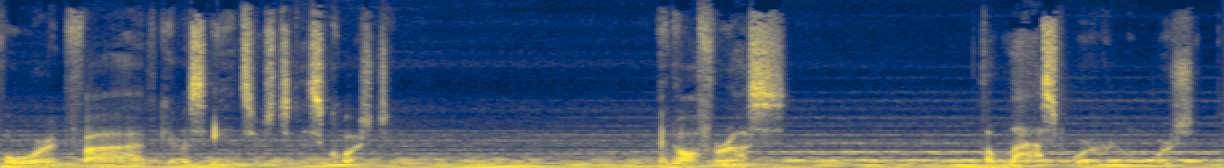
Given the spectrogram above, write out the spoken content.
4 and 5 give us answers to this question and offer us the last word worship.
